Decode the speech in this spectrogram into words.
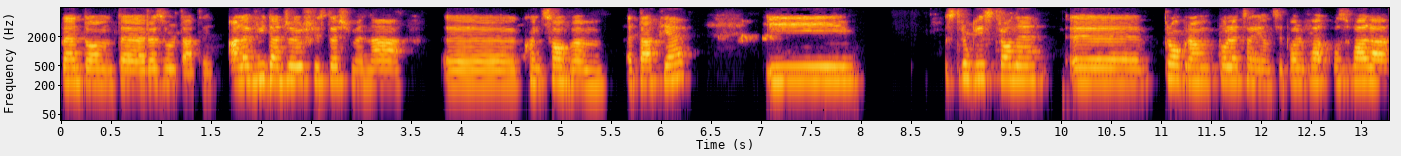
będą te rezultaty, ale widać, że już jesteśmy na e, końcowym etapie i z drugiej strony y, program polecający pozwala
